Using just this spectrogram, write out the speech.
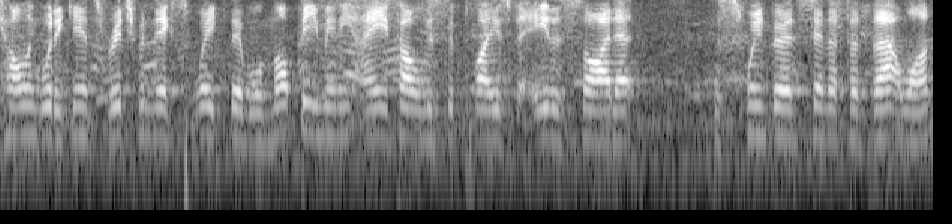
Collingwood against Richmond next week. There will not be many AFL listed players for either side at the Swinburne Centre for that one.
